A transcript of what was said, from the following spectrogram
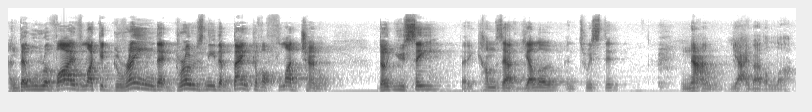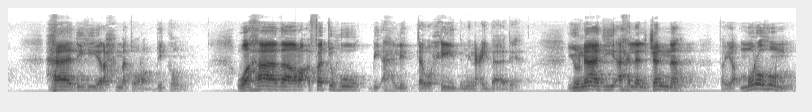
and they will revive like a grain that grows near the bank of a flood channel. Don't you see that it comes out yellow and twisted? نعم يا عباد الله هذه رحمة ربكم وهذا رأفته بأهل التوحيد من عباده ينادي أهل الجنة فيأمرهم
